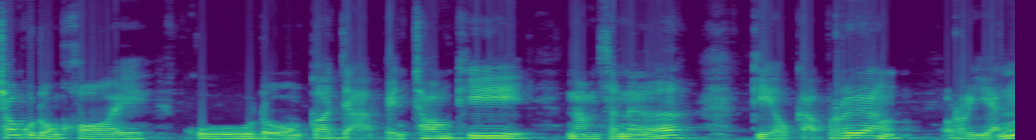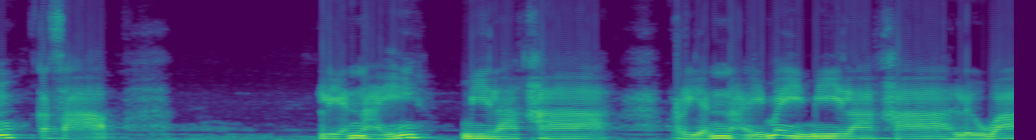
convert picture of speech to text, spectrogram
ช่องครูด่งคอยครูโด่งก็จะเป็นช่องที่นำเสนอ เกี่ยวกับเรื่องเหรียญกระสาบเหรียญไหน มีราคา เหรียญไหนไม่มีราคา หรือว่า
